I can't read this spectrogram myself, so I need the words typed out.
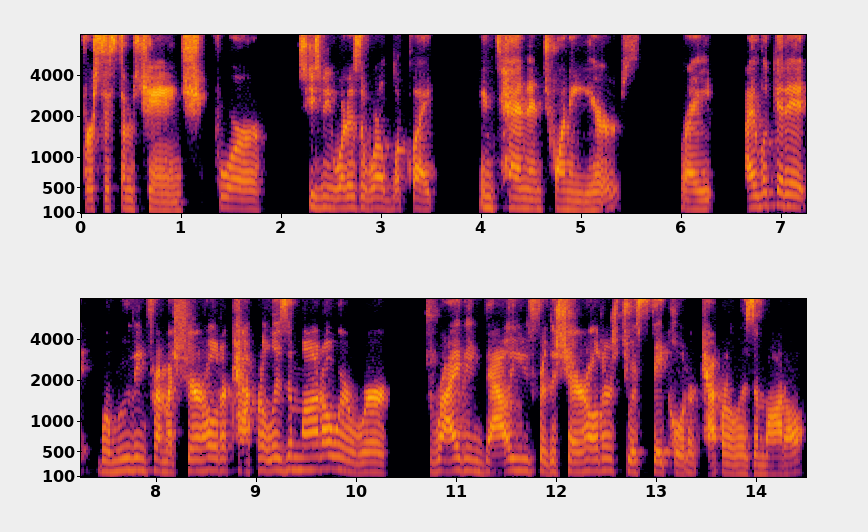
for systems change, for, excuse me, what does the world look like in 10 and 20 years, right? I look at it, we're moving from a shareholder capitalism model where we're driving value for the shareholders to a stakeholder capitalism model,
